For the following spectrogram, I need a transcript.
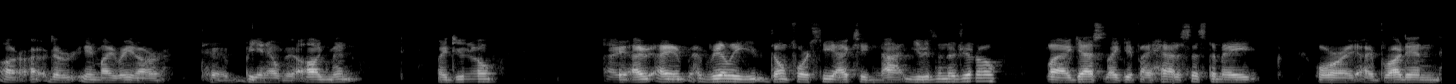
are, they're in my radar to being able to augment my Juno. I, I, I really don't foresee actually not using the Juno, but I guess like if I had a System 8 or I, I brought in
